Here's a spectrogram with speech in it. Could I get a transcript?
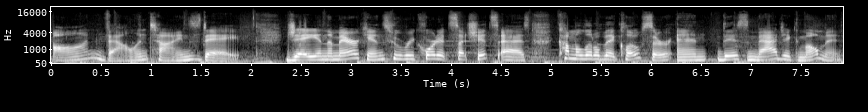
on Valentine's Day. Jay and the Americans, who recorded such hits as Come a Little Bit Closer and This Magic Moment,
